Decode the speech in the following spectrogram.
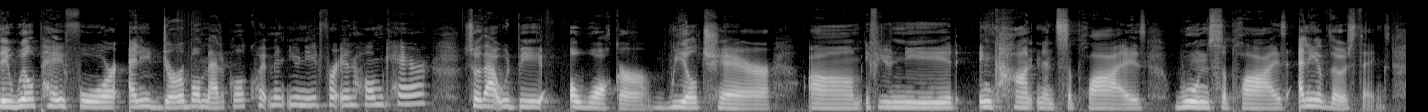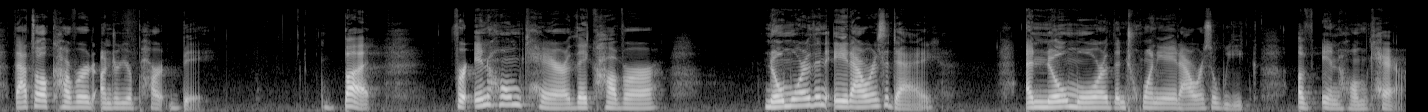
They will pay for any durable medical equipment you need for in-home care. So that would be a walker, wheelchair, um, if you need incontinence supplies, wound supplies, any of those things. That's all covered under your Part B. But for in-home care, they cover no more than eight hours a day and no more than 28 hours a week of in-home care.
